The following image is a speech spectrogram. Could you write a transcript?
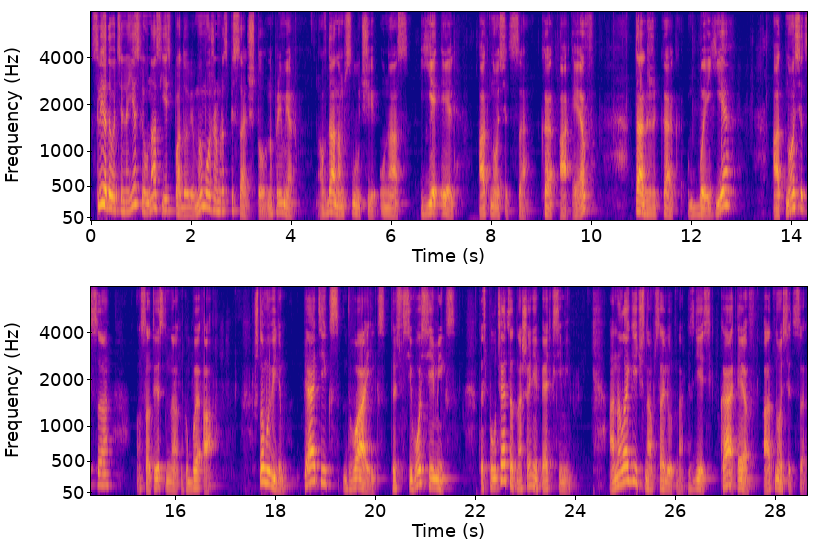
Следовательно, если у нас есть подобие, мы можем расписать, что, например, в данном случае у нас EL относится к AF, так же как BE относится, соответственно, к BA. Что мы видим? 5х, 2х, то есть всего 7х. То есть получается отношение 5 к 7. Аналогично абсолютно. Здесь KF относится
